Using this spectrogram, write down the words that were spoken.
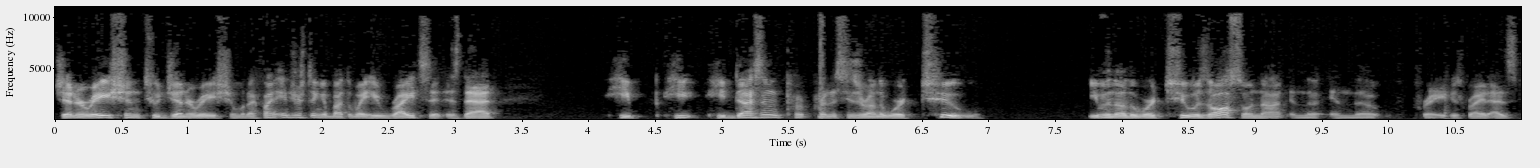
generation to generation. What I find interesting about the way he writes it is that he he he doesn't put parentheses around the word to, even though the word to is also not in the in the phrase, right? As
